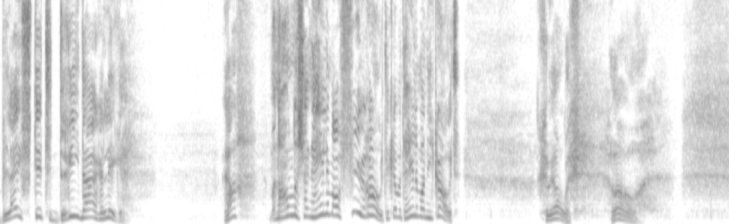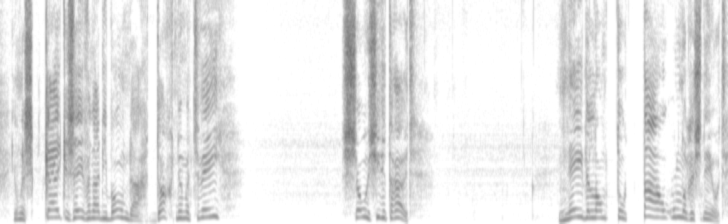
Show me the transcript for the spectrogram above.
Blijft dit drie dagen liggen? Ja? Mijn handen zijn helemaal vuurrood. Ik heb het helemaal niet koud. Geweldig. Wow. Jongens, kijk eens even naar die boom daar. Dag nummer twee. Zo ziet het eruit. Nederland totaal ondergesneeuwd.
